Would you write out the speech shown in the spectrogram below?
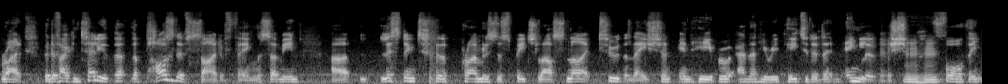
Right. But if I can tell you the, the positive side of things, I mean, uh, listening to the Prime Minister's speech last night to the nation in Hebrew, and then he repeated it in English mm-hmm. for the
